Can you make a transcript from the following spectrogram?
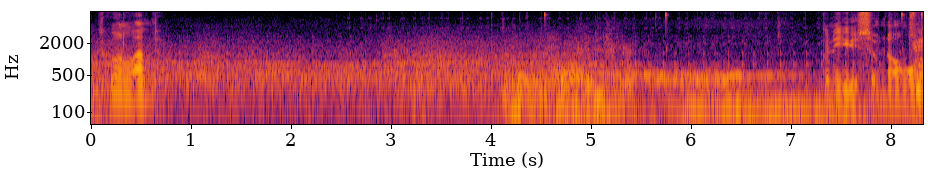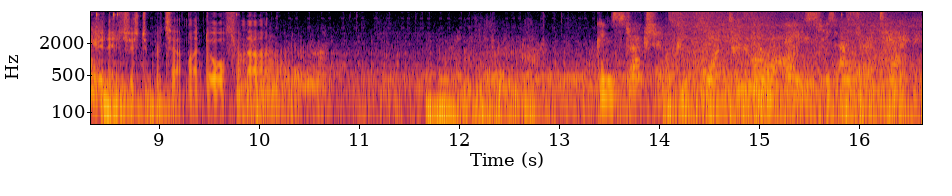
Let's go and land. I'm Gonna use some normal Training. units just to protect my door for now. Construction complete. Our base is under attack.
